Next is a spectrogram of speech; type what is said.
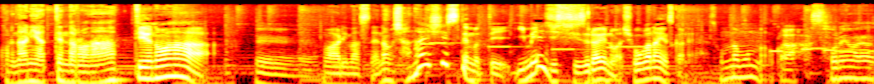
これ何やってんだろうなっていうのはえまあありますね。なんか社内システムってイメージしづらいのはしょうがないんですかね。そんなもんなのかあそれは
